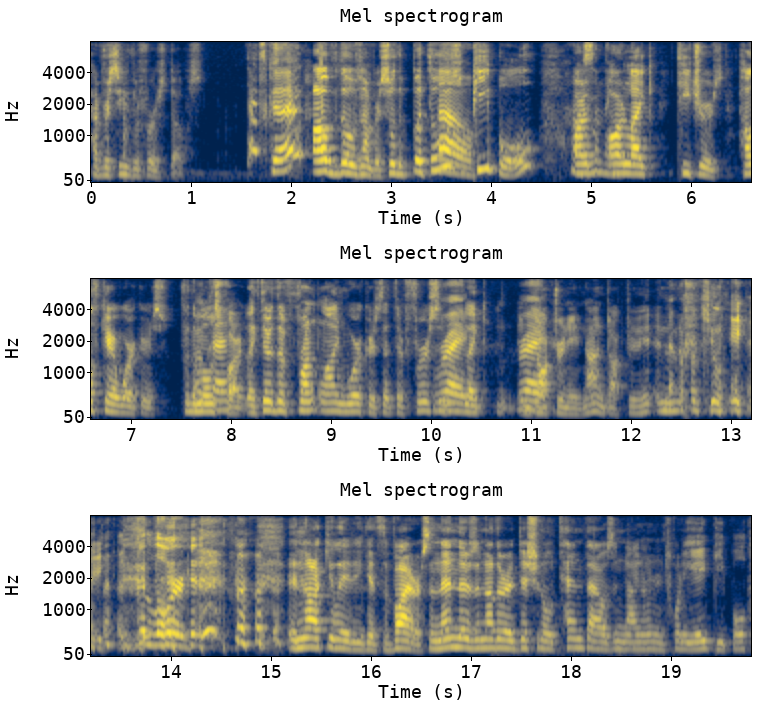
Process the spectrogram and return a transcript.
have received their first dose That's good. of those numbers. So, the, but those Oh. people are, something- are like teachers, healthcare workers for the most part. Like they're the frontline workers that they're first in- like Right. indoctrinating, not indoctrinating, inoculating Good lord. inoculating against the virus. And then there's another additional 10,928 people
